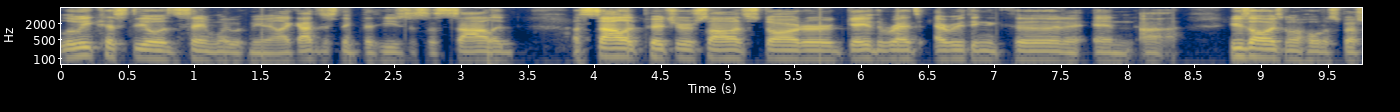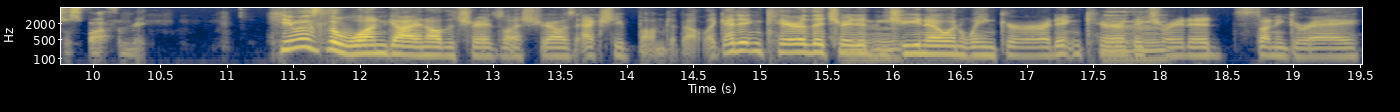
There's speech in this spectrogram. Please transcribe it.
Louis Castillo is the same way with me. Like I just think that he's just a solid a solid pitcher, solid starter. Gave the Reds everything he could, and uh, he's always going to hold a special spot for me. He was the one guy in all the trades last year I was actually bummed about. Like I didn't care they traded Mhm. Geno and Winker. I didn't care if Mhm. they traded Sonny Gray.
